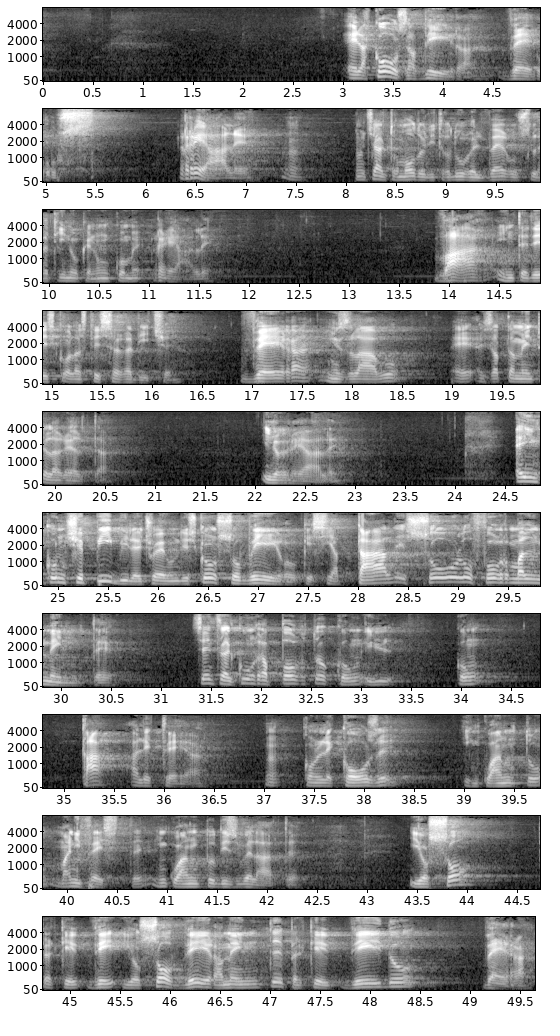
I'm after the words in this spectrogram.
È la cosa vera, verus, reale. Non c'è altro modo di tradurre il verus latino che non come reale. Var in tedesco ha la stessa radice, vera in slavo è esattamente la realtà il reale. È inconcepibile, cioè un discorso vero, che sia tale solo formalmente, senza alcun rapporto con, il, con ta aletea, eh, con le cose in quanto manifeste, in quanto disvelate. Io so perché ve, io so veramente perché vedo vera,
